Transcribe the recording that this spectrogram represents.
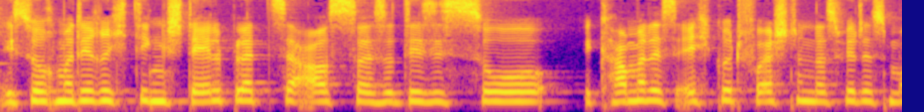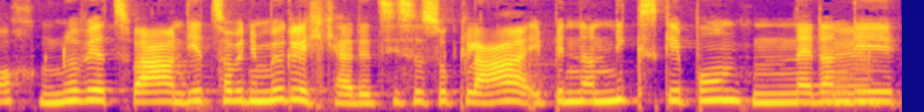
Ich suche mir die richtigen Stellplätze aus. Also das ist so, ich kann mir das echt gut vorstellen, dass wir das machen. Nur wir zwei. Und jetzt habe ich die Möglichkeit. Jetzt ist es so klar, ich bin an nichts gebunden. Nicht an Ja, die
